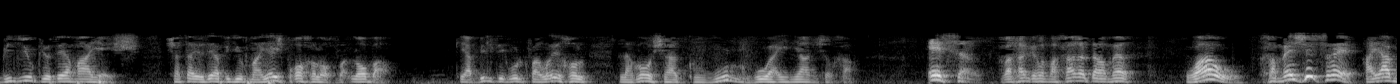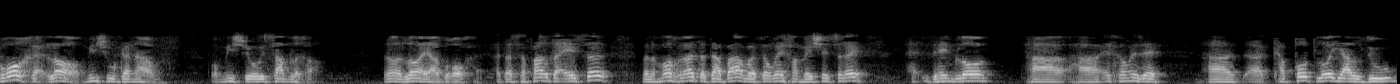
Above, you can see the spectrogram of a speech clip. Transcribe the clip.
בדיוק יודע מה יש. שאתה יודע בדיוק מה יש, ברוכה לא, לא בא. כי הבלתי גבול כבר לא יכול לבוא שהגבול הוא העניין שלך. עשר, ואחר כך למחר אתה אומר, וואו, חמש עשרה, היה ברוכה. לא, מישהו גנב, או מישהו שם לך. לא, לא היה ברוכה. אתה ספרת עשר, ולמחרת אתה בא ואתה חמש עשרה, הם לא, ה, ה, איך קוראים לזה? הכפות לא ילדו,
